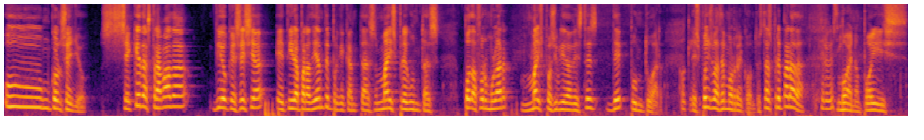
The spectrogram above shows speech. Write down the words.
un consello se quedas trabada dio que sexa e tira para diante porque cantas máis preguntas poda formular, máis posibilidades tes de puntuar. Ok. Despois facemos reconto. Estás preparada? Creo que sí. Bueno, pois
